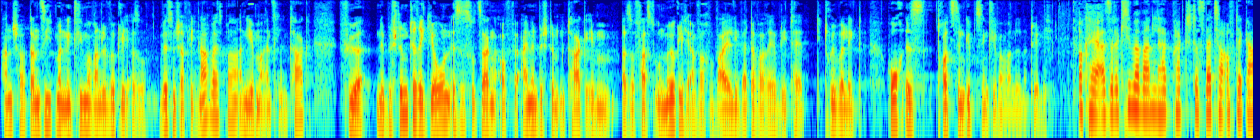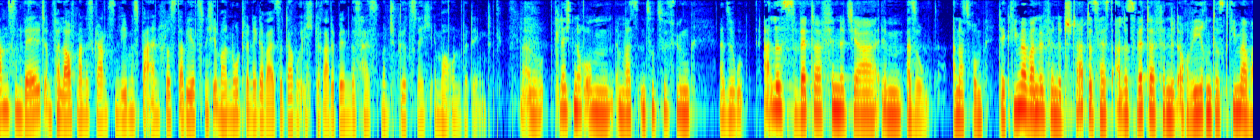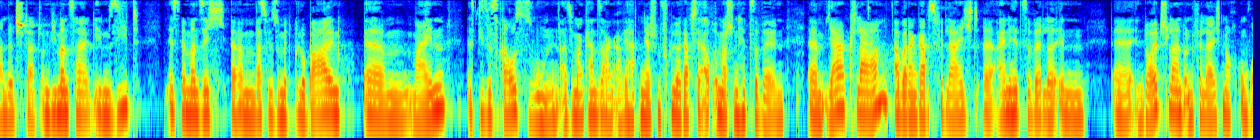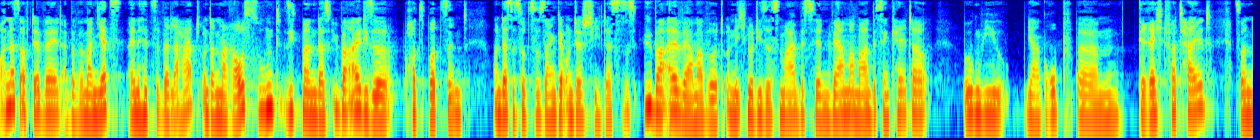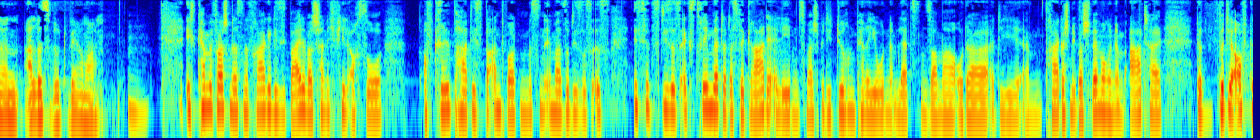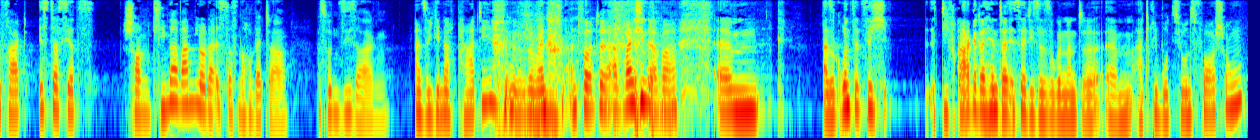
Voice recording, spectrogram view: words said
anschaut, dann sieht man den Klimawandel wirklich, also wissenschaftlich nachweisbar an jedem einzelnen Tag. Für eine bestimmte Region ist es sozusagen auch für einen bestimmten Tag eben also fast unmöglich, einfach weil die Wettervariabilität, die drüber liegt, hoch ist. Trotzdem gibt es den Klimawandel natürlich. Okay, also der Klimawandel hat praktisch das Wetter auf der ganzen Welt im Verlauf meines ganzen Lebens beeinflusst, aber jetzt nicht immer notwendigerweise da, wo ich gerade bin. Das heißt, man spürt es nicht immer unbedingt. Also vielleicht noch, um was hinzuzufügen. Also alles Wetter findet ja im, also andersrum, der Klimawandel findet statt. Das heißt, alles Wetter findet auch während des Klimawandels statt. Und wie man es halt eben sieht, ist, wenn man sich, ähm, was wir so mit globalen ähm, meinen, ist dieses Rauszoomen. Also man kann sagen, ah, wir hatten ja schon früher, gab es ja auch immer schon Hitzewellen. Ähm, ja, klar, aber dann gab es vielleicht äh, eine Hitzewelle in äh, in Deutschland und vielleicht noch irgendwo anders auf der Welt. Aber wenn man jetzt eine Hitzewelle hat und dann mal rauszoomt, sieht man, dass überall diese Hotspots sind. Und das ist sozusagen der Unterschied, dass es überall wärmer wird und nicht nur dieses Mal ein bisschen wärmer, mal ein bisschen kälter, irgendwie ja grob ähm, gerecht verteilt, sondern alles wird wärmer. Mhm. Ich kann mir vorstellen, das ist eine Frage, die Sie beide wahrscheinlich viel auch so auf Grillpartys beantworten müssen. Immer so dieses ist, ist jetzt dieses Extremwetter, das wir gerade erleben, zum Beispiel die Dürrenperioden im letzten Sommer oder die ähm, tragischen Überschwemmungen im Ahrtal, da wird ja oft gefragt, ist das jetzt schon Klimawandel oder ist das noch Wetter? Was würden Sie sagen? Also je nach Party würde meine Antwort abweichen, aber ähm, also grundsätzlich die Frage dahinter ist ja diese sogenannte ähm, Attributionsforschung,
